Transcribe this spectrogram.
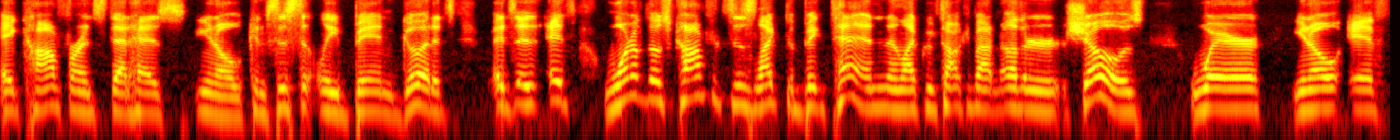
a conference that has, you know, consistently been good. It's it's it's one of those conferences like the Big 10 and like we've talked about in other shows where, you know, if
